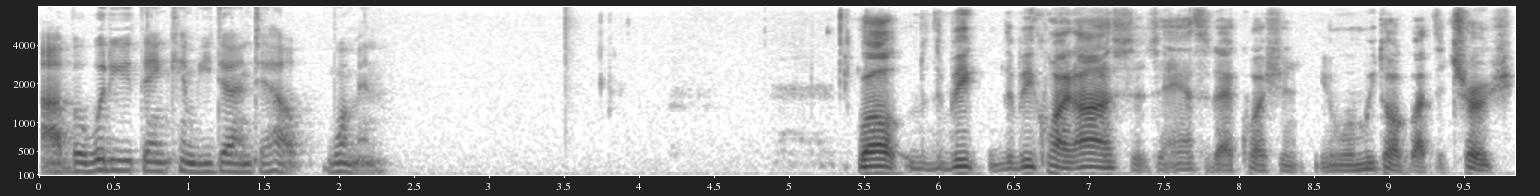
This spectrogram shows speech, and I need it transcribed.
Uh, but what do you think can be done to help women? Well, to be to be quite honest, to answer that question, you know, when we talk about the church,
